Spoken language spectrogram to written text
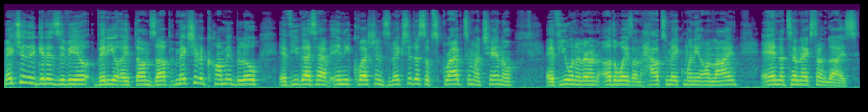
Make sure to get this video, video a thumbs up. Make sure to comment below if you guys have any questions. Make sure to subscribe to my channel if you want to learn other ways on how to make money online. And until next time, guys,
